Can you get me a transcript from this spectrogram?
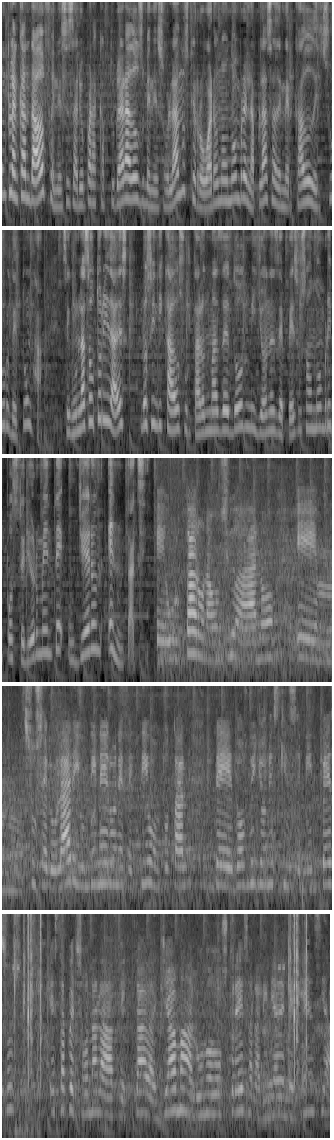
Un plan candado fue necesario para capturar a dos venezolanos que robaron a un hombre en la plaza de mercado del sur de Tunja. Según las autoridades, los indicados hurtaron más de 2 millones de pesos a un hombre y posteriormente huyeron en un taxi. Eh, hurtaron a un ciudadano eh, su celular y un dinero en efectivo, un total de 2 millones 15 mil pesos. Esta persona, la afectada, llama al 123 a la línea de emergencia,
